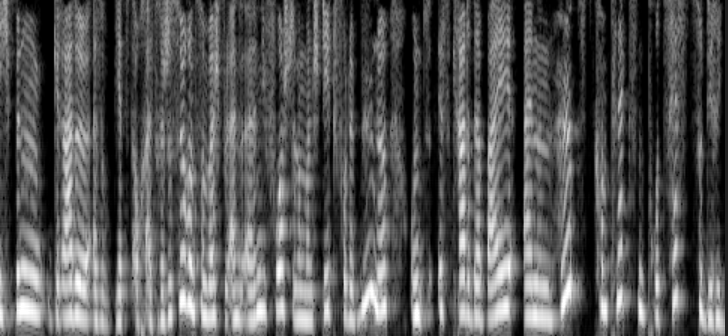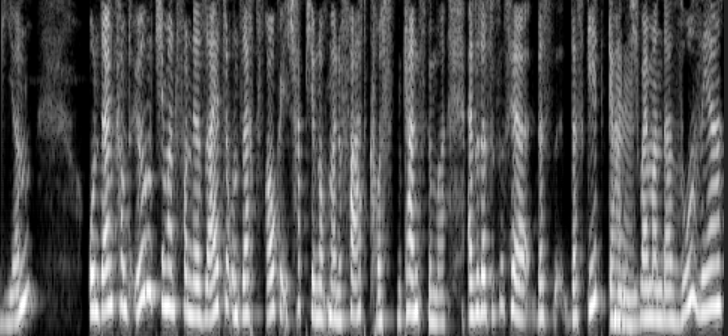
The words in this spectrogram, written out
ich bin gerade, also jetzt auch als Regisseurin zum Beispiel, an die Vorstellung, man steht vor der Bühne und ist gerade dabei, einen höchst komplexen Prozess zu dirigieren. Und dann kommt irgendjemand von der Seite und sagt, Frauke, ich habe hier noch meine Fahrtkosten, kannst du mal. Also das ist ja, das, das geht gar hm. nicht, weil man da so sehr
